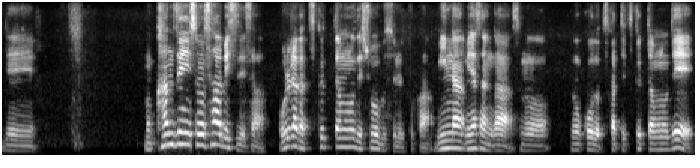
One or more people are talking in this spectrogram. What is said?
で、もう完全にそのサービスでさ、俺らが作ったもので勝負するとか、みんな、皆さんがそのノーコードを使って作ったもので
